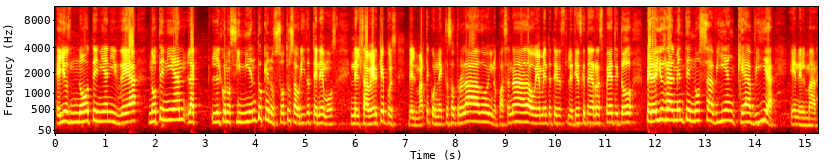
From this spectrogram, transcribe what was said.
Ellos no tenían idea, no tenían el conocimiento que nosotros ahorita tenemos en el saber que pues del mar te conectas a otro lado y no pasa nada, obviamente le tienes que tener respeto y todo, pero ellos realmente no sabían qué había en el mar.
